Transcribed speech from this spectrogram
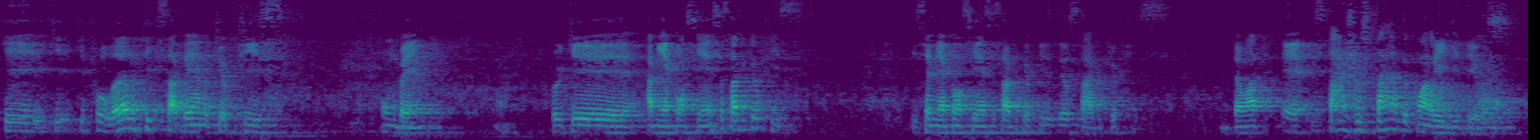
que, que, que fulano fique sabendo que eu fiz um bem, porque a minha consciência sabe que eu fiz. E se a minha consciência sabe que eu fiz, Deus sabe que eu fiz. Então é, está ajustado com a lei de Deus.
